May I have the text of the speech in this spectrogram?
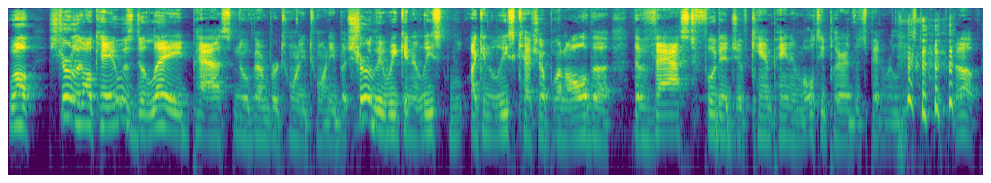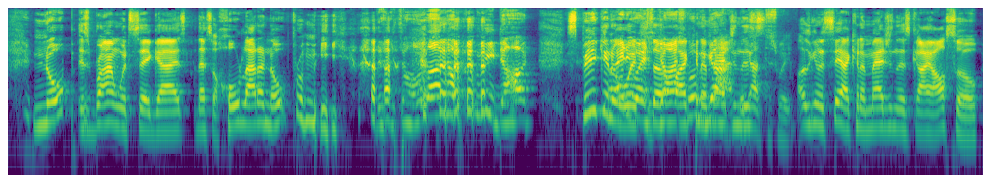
Well, surely, okay, it was delayed past November 2020, but surely we can at least I can at least catch up on all the the vast footage of campaign and multiplayer that's been released. up. Nope, as Brian would say, guys, that's a whole lot of nope from me. It's a whole lot of me, dog. Speaking of Anyways, which, though, Josh, I can imagine this. this. I was gonna say I can imagine this guy also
